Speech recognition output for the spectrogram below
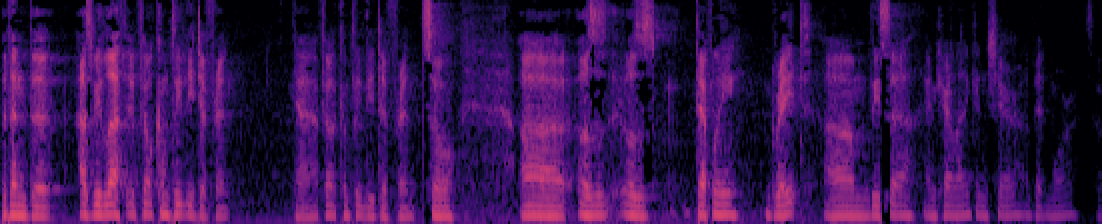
But then the as we left, it felt completely different yeah, it felt completely different. So uh, it was it was definitely great. Um, Lisa and Caroline can share a bit more. So.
